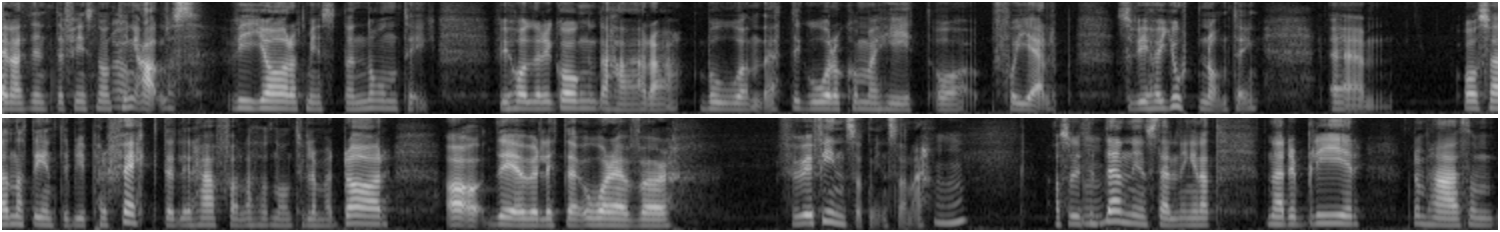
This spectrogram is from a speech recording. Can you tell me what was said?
än att det inte finns någonting ja. alls. Vi gör åtminstone någonting. Vi håller igång det här äh, boendet. Det går att komma hit och få hjälp. Så vi har gjort någonting. Um, och sen att det inte blir perfekt, eller i det här fallet att någon till och med dör, ja, det är väl lite whatever. För vi finns åtminstone. Mm. Alltså lite mm. den inställningen att när det blir de här som,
